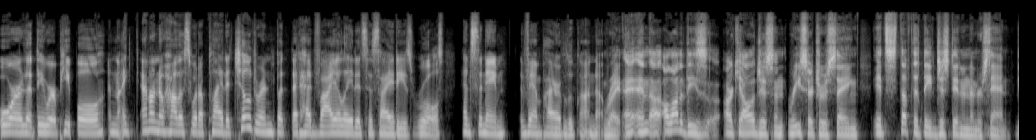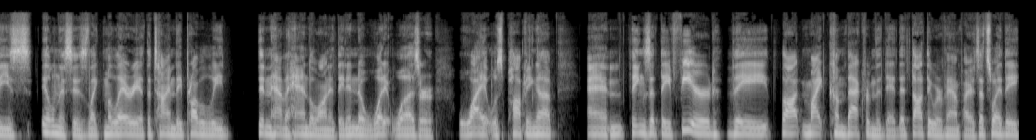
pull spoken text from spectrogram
or that they were people, and I, I don't know how this would apply to children, but that had violated society's rules, hence the name the Vampire of Lugnano. Right. And, and a lot of these archaeologists and researchers saying it's stuff that they just didn't understand. These illnesses like malaria at the time, they probably didn't have a handle on it. They didn't know what it was or why it was popping up. And things that they feared, they thought might come back from the dead. They thought they were vampires. That's why they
